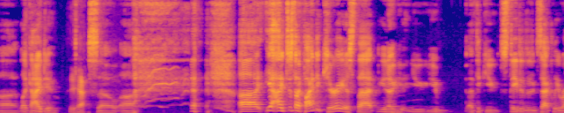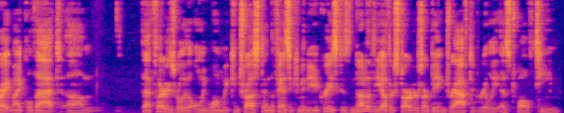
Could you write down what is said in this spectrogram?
uh, like I do. Yeah. So, yeah, I just I find it curious that you know you you I think you stated it exactly right, Michael. That um, that Flaherty is really the only one we can trust, and the fantasy community agrees because none of the other starters are being drafted really as twelve team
